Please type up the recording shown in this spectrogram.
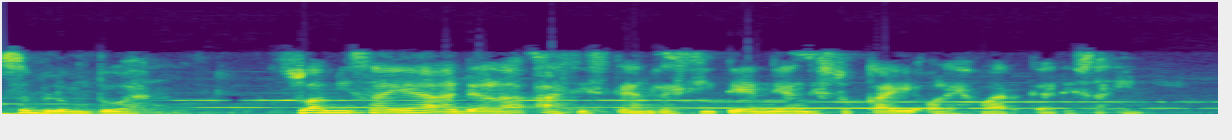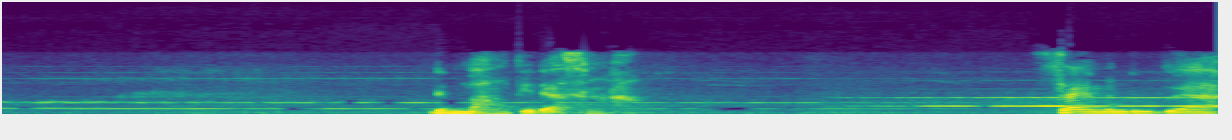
Sebelum Tuhan, suami saya adalah asisten residen yang disukai oleh warga desa ini. Demang tidak senang. Saya menduga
